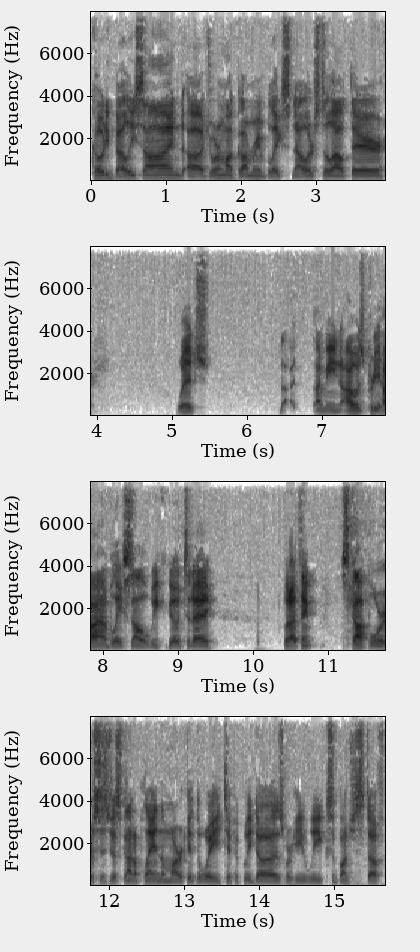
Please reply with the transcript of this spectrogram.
Cody Belly signed. Uh, Jordan Montgomery and Blake Snell are still out there, which, I mean, I was pretty high on Blake Snell a week ago today, but I think Scott Boras is just kind of playing the market the way he typically does, where he leaks a bunch of stuff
